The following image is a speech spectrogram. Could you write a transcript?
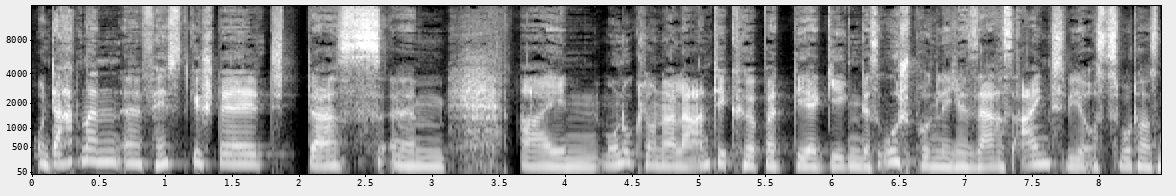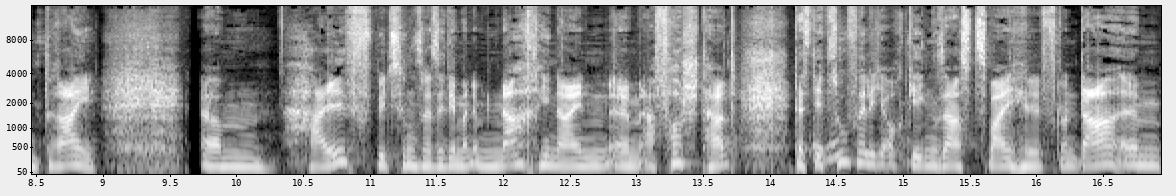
Und da hat man äh, festgestellt, dass ähm, ein monoklonaler Antikörper, der gegen das ursprüngliche SARS-1-Virus 2003 ähm, half, beziehungsweise den man im Nachhinein ähm, erforscht hat, dass der mhm. zufällig auch gegen SARS-2 hilft. Und da ähm,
